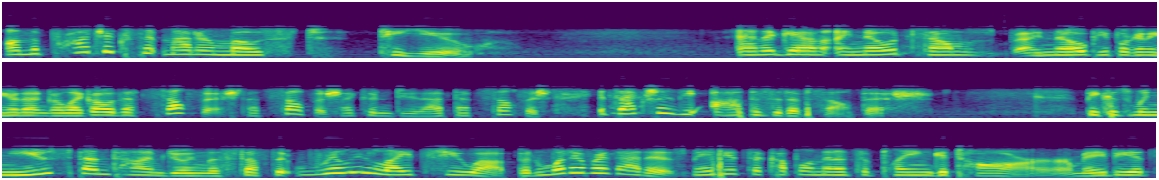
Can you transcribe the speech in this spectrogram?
on the projects that matter most to you. And again, I know it sounds, I know people are going to hear that and go like, oh, that's selfish. That's selfish. I couldn't do that. That's selfish. It's actually the opposite of selfish. Because when you spend time doing the stuff that really lights you up, and whatever that is, maybe it's a couple of minutes of playing guitar, or maybe it's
